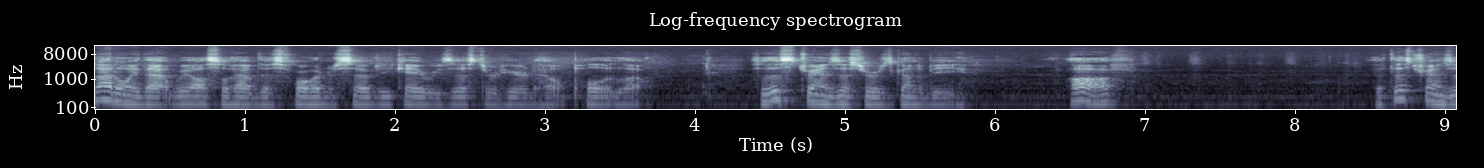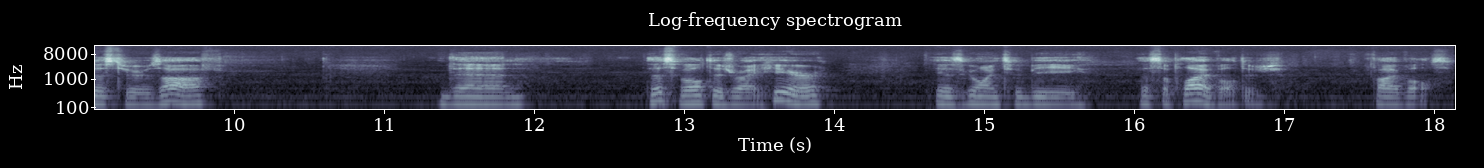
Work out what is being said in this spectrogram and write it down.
not only that we also have this 470k resistor here to help pull it low. So this transistor is going to be off. If this transistor is off then this voltage right here is going to be the supply voltage 5 volts.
